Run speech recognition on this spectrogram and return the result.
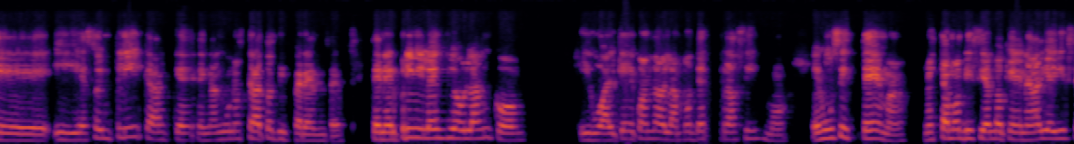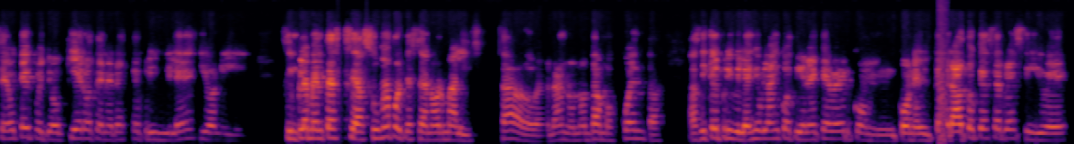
y eso implica que tengan unos tratos diferentes. Tener privilegio blanco igual que cuando hablamos de racismo, es un sistema. No estamos diciendo que nadie dice, ok, pues yo quiero tener este privilegio, ni simplemente se asume porque se ha normalizado, ¿verdad? No nos damos cuenta. Así que el privilegio blanco tiene que ver con, con el trato que se recibe,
